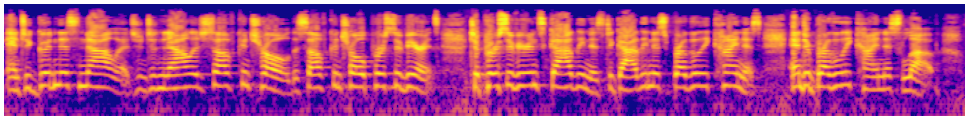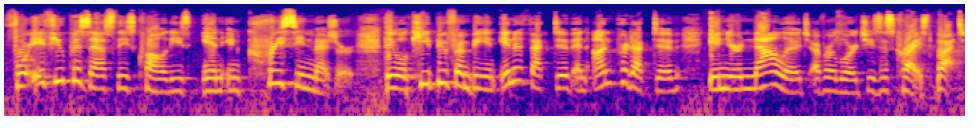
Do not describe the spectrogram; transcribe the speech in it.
and to goodness, knowledge, and to knowledge, self control, to self control, perseverance, to perseverance, godliness, to godliness, brotherly kindness, and to brotherly kindness, love. For if you possess these qualities in increasing measure, they will keep you from being ineffective and unproductive in your knowledge of our Lord Jesus Christ. But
